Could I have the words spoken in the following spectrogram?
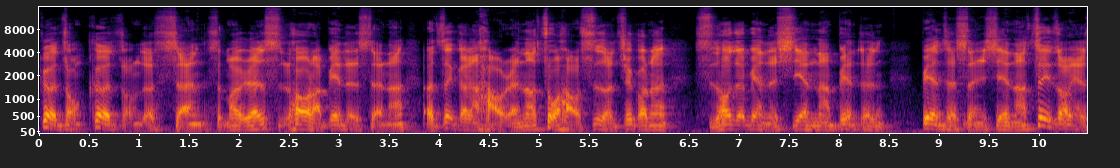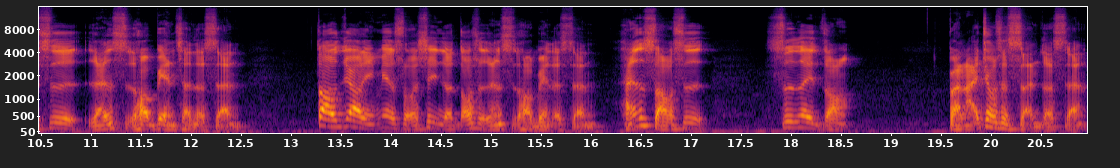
各种各种的神，什么人死后了变成神啊，呃，这个人好人呢，做好事了，结果呢死后就变成仙呐，变成变成神仙啊，这种也是人死后变成的神。道教里面所信的都是人死后变的神，很少是是那种本来就是神的神。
